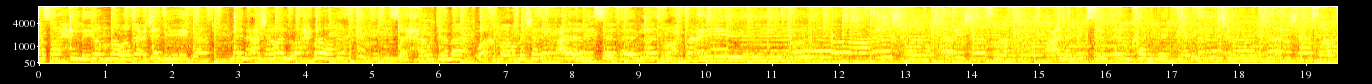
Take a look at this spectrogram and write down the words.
عيشها صح. كل يوم مواضيع جديدة. من عشرة لوحدة ربع كثير. صحة وجمال وأخبار مشاهير على Mix FM. لا تروح بعيد. عيشها عيشها صح على Mix FM خليك قريب. عيشها عيشها صح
